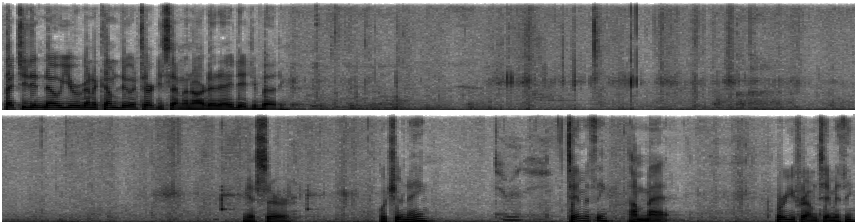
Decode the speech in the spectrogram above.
Bet you didn't know you were going to come do a turkey seminar today, did you, buddy? Yes, sir. What's your name? Timothy. Timothy? I'm Matt. Where are you from, Timothy?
